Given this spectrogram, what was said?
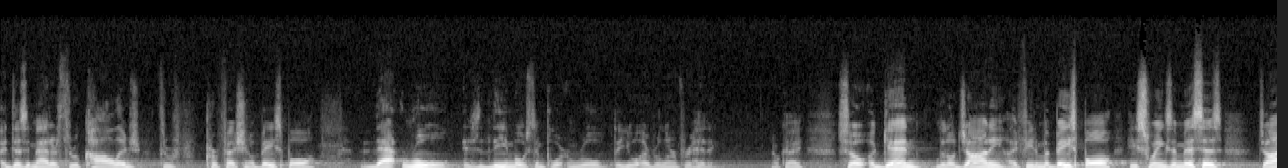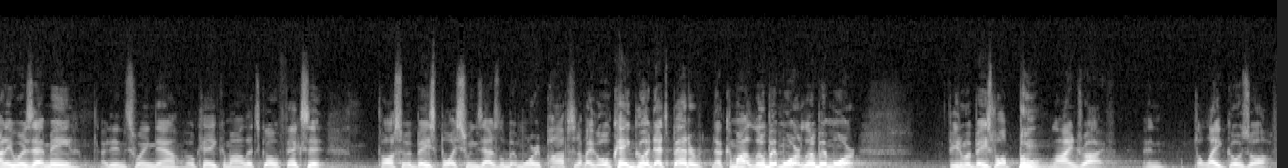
it doesn't matter through college, through professional baseball, that rule is the most important rule that you'll ever learn for hitting. Okay? So again, little Johnny, I feed him a baseball, he swings and misses. Johnny, what does that mean? I didn't swing down. Okay, come on, let's go, fix it. Toss him a baseball, he swings out a little bit more, he pops it up. I go, okay, good, that's better. Now come on, a little bit more, a little bit more. Feed him a baseball, boom, line drive. And the light goes off,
